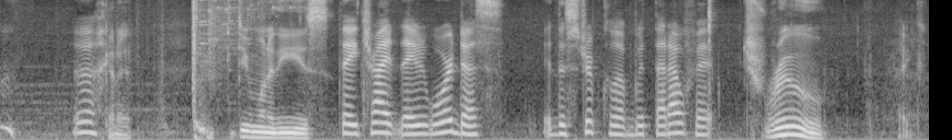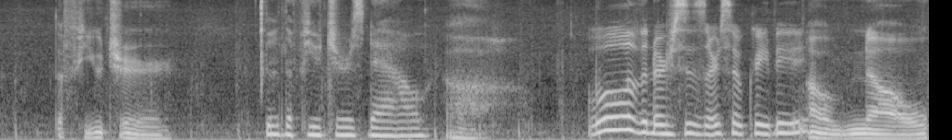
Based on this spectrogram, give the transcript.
Ugh. Gotta do one of these. They tried, they warned us in the strip club with that outfit. True. Like the future. In the is now. Oh, Oh, the nurses are so creepy. oh no.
